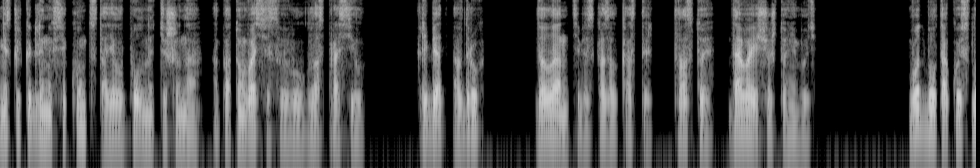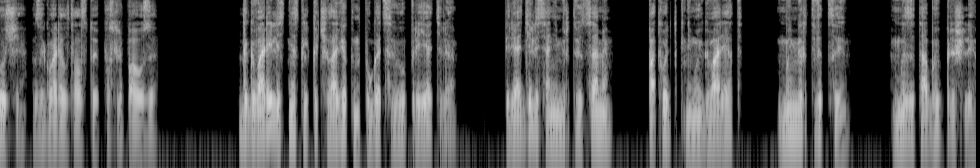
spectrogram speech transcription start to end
Несколько длинных секунд стояла полная тишина, а потом Вася из своего угла спросил. «Ребят, а вдруг...» «Да ладно тебе», — сказал Костыль. «Толстой, давай еще что-нибудь». «Вот был такой случай», — заговорил Толстой после паузы. Договорились несколько человек напугать своего приятеля. Переоделись они мертвецами, подходят к нему и говорят, «Мы мертвецы, мы за тобой пришли».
